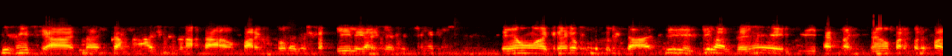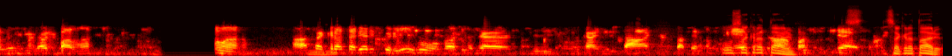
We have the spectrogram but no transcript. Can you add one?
vivenciar essa época mágica do Natal, para que todas as famílias e residentes tenham uma grande oportunidade de, de lazer e reflexão para poder fazer os melhores balanços do ano. A Secretaria de Turismo gostaria de colocar em destaque. Está tendo o secretário, secretário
